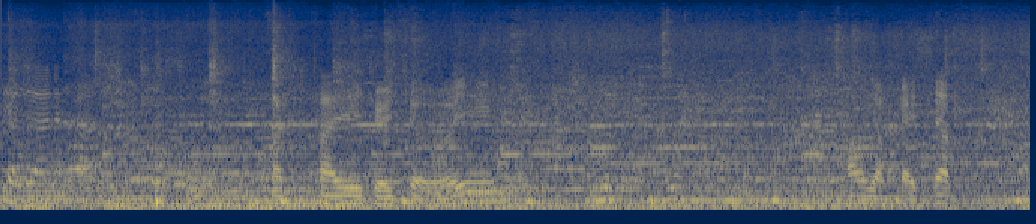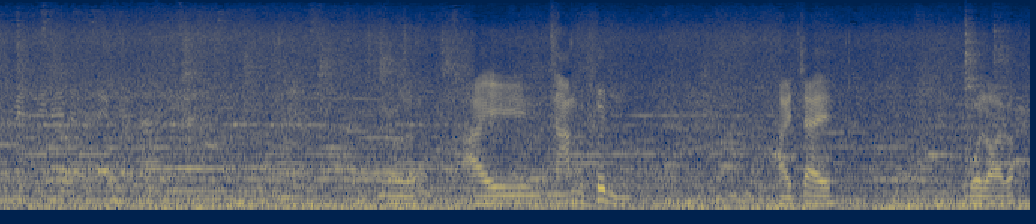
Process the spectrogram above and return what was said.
เดี๋ยวเรือนะคะผัดไทยเฉยๆเอายำไก่แซ่บเอาละไอน้ำขึ้น หายใจบัวลอยปะ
